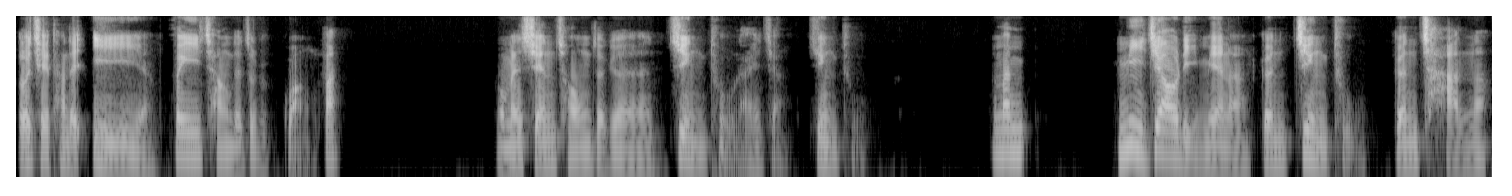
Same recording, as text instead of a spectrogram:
而且它的意义啊，非常的这个广泛。我们先从这个净土来讲，净土。那么密教里面呢，跟净土跟禅呢，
